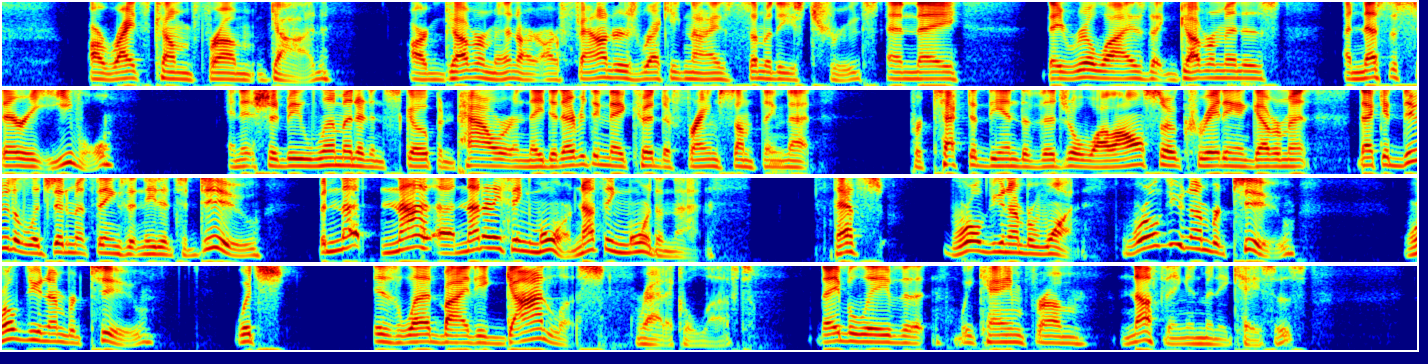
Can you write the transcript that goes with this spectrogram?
our rights come from God our government, our, our founders recognized some of these truths and they they realized that government is a necessary evil and it should be limited in scope and power. And they did everything they could to frame something that protected the individual while also creating a government that could do the legitimate things it needed to do, but not not uh, not anything more, nothing more than that. That's worldview number one. Worldview number two Worldview number two, which is led by the godless radical left. They believe that we came from nothing in many cases,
